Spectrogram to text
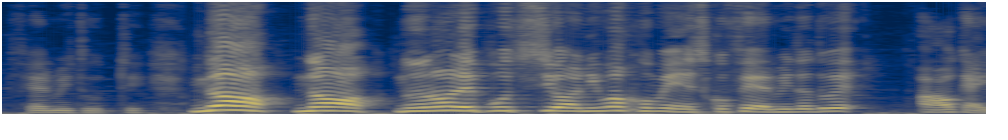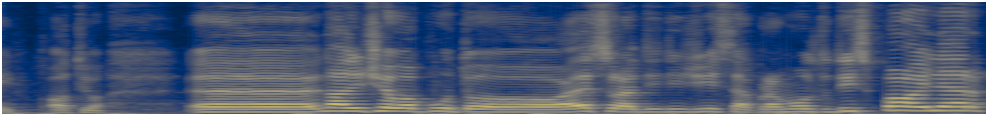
Fermi tutti. No, no, non ho le pozioni. Ma come esco? Fermi, da dove... Ah, ok, ottimo. Eh, no, dicevo appunto, adesso la DDG saprà molto di spoiler.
